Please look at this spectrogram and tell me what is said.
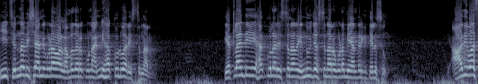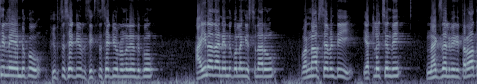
ఈ చిన్న విషయాన్ని కూడా వాళ్ళు అమలు జరగకుండా అన్ని హక్కులు అరిస్తున్నారు. ఎట్లాంటి హక్కులు అరిస్తున్నారో ఎందుకు చేస్తున్నారో కూడా మీ అందరికీ తెలుసు. ఆదివాసీలనే ఎందుకు ఫిఫ్త్ షెడ్యూల్ సిక్స్త్ షెడ్యూల్ ఉన్నది ఎందుకు? అయినా దాన్ని ఎందుకు ఉల్లంఘిస్తున్నారు? వన్ ఆఫ్ సెవెంటీ ఎట్లొచ్చింది? నక్సల్ వీరి తర్వాత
